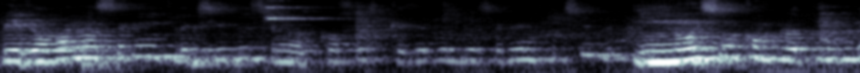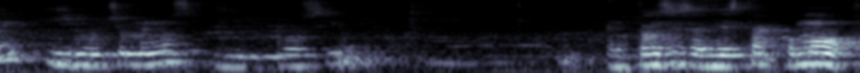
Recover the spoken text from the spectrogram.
pero van a ser inflexibles en las cosas que deben de ser inflexibles. Y no es incompatible y mucho menos imposible. Entonces ahí está como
